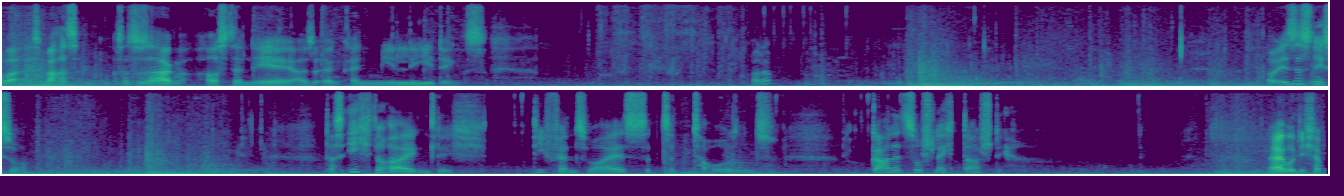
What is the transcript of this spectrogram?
Aber sie machen es sozusagen aus der Nähe, also irgendein Melee-Dings. Warte. Aber ist es nicht so, dass ich doch eigentlich Defense-wise 17.000 gar nicht so schlecht dastehe? Naja gut, ich habe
